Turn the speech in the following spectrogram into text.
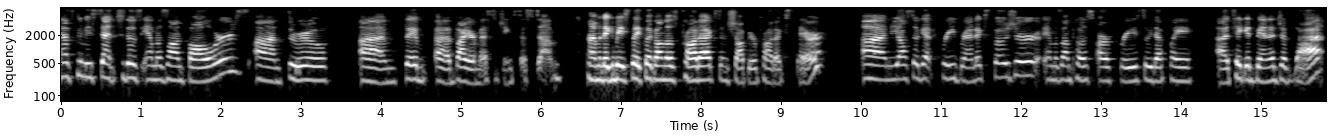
and it's going to be sent to those Amazon followers um, through um, the uh, buyer messaging system. Um, and they can basically click on those products and shop your products there. Um, you also get free brand exposure. Amazon posts are free, so we definitely uh, take advantage of that.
